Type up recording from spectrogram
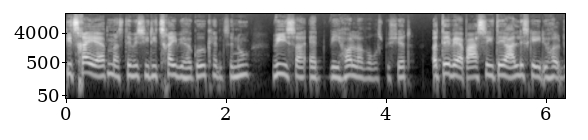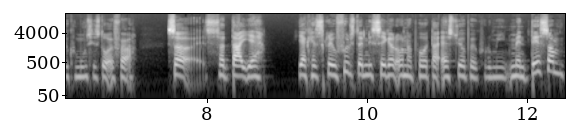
De tre af dem, altså det vil sige de tre, vi har godkendt til nu, viser, at vi holder vores budget. Og det vil jeg bare sige, det er aldrig sket i Holbæk Kommunes historie før. Så, så der, ja, jeg kan skrive fuldstændig sikkert under på, at der er styr på økonomien. Men det, som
